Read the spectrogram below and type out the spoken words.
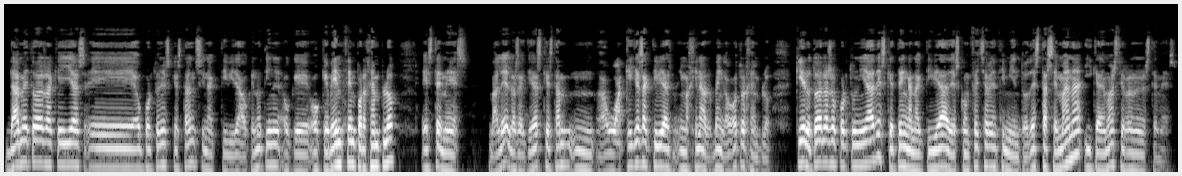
dame todas aquellas eh, oportunidades que están sin actividad o que no tienen o que, o que vencen por ejemplo este mes ¿vale? Las actividades que están, mm, o aquellas actividades, imaginaros, venga, otro ejemplo. Quiero todas las oportunidades que tengan actividades con fecha de vencimiento de esta semana y que además cierren en este mes.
